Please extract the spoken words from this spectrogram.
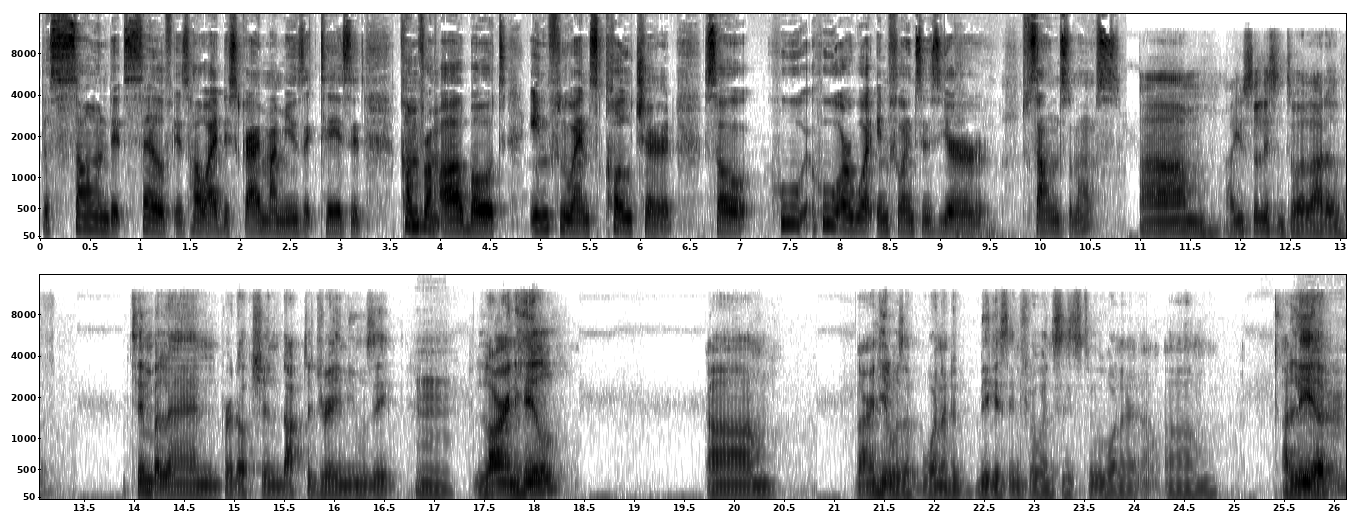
the sound itself is how I describe my music taste. It come from all both influence, cultured. So who who or what influences your sounds the most? Um, I used to listen to a lot of Timbaland production, Dr. Dre music, Lauryn Hill. Um, Lauryn Hill was a, one of the biggest influences too. One of um, Aaliyah.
